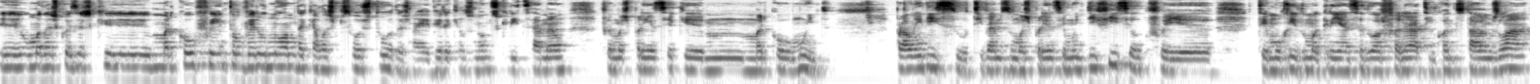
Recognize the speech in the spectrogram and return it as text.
Eh, uma das coisas que marcou foi então ver o nome daquelas pessoas todas, não é? ver aqueles nomes escritos à mão, foi uma experiência que me marcou muito. Para além disso, tivemos uma experiência muito difícil, que foi uh, ter morrido uma criança do orfanato enquanto estávamos lá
